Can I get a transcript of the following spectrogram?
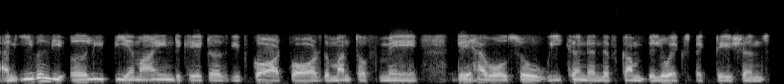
and even the early PMI indicators we've got for the month of May, they have also weakened and they've come below expectations.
